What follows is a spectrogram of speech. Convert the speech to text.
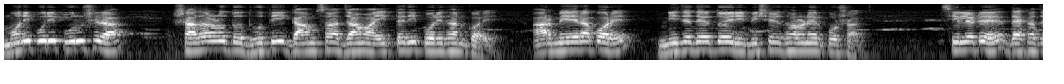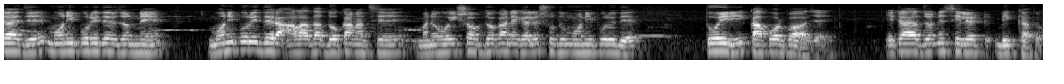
মণিপুরী পুরুষেরা সাধারণত ধুতি, গামছা, জামা ইত্যাদি পরিধান করে আর মেয়েরা পরে নিজেদের তৈরি বিশেষ ধরনের পোশাক। সিলেটে দেখা যায় যে মণিপুরীদের জন্যে মণিপুরীদের আলাদা দোকান আছে মানে ওই সব দোকানে গেলে শুধু মণিপুরীদের তৈরি কাপড় পাওয়া যায়। এটার জন্য সিলেট বিখ্যাত।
